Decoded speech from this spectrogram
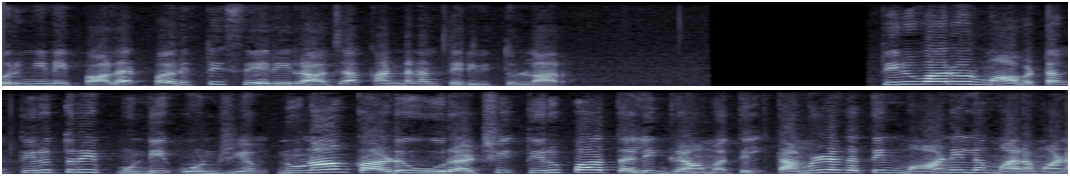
ஒருங்கிணைப்பாளர் பருத்திசேரி ராஜா கண்டனம் தெரிவித்துள்ளார். திருவாரூர் மாவட்டம் திருத்துறைப்பூண்டி ஒன்றியம் நுணாங்காடு ஊராட்சி திருப்பாத்தலி கிராமத்தில் தமிழகத்தின் மாநில மரமான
